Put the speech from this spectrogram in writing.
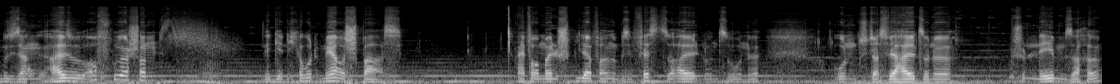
muss ich sagen, also auch früher schon, ne, geht nicht kaputt, mehr aus Spaß. Einfach um meine Spielerfahrung ein bisschen festzuhalten und so, ne. Und das wäre halt so eine schöne Nebensache.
